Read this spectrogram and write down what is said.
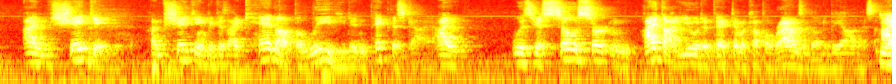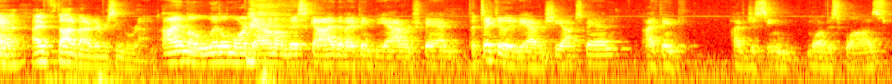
I'm shaking. I'm shaking because I cannot believe you didn't pick this guy. I was just so certain. I thought you would have picked him a couple rounds ago, to be honest. Yeah, I've thought about it every single round. I, I'm a little more down on this guy than I think the average fan, particularly the average Seahawks fan. I think I've just seen more of his flaws.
